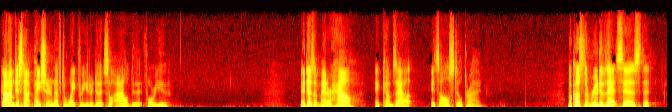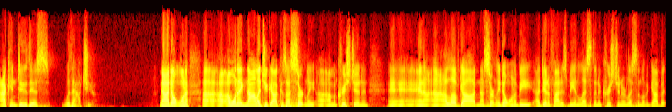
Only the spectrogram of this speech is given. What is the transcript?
God, I'm just not patient enough to wait for you to do it, so I'll do it for you. It doesn't matter how it comes out, it's all still pride. Because the root of that says that I can do this without you. Now, I don't want to, I, I, I want to acknowledge you, God, because I certainly, I, am a Christian and, and, I love God, and I certainly don't want to be identified as being less than a Christian or less than loving God. But,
